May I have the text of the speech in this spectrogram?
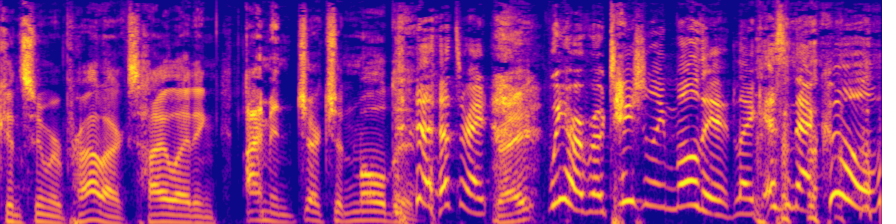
consumer products highlighting I'm injection molded. That's right. Right? We are rotationally molded. Like, isn't that cool?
